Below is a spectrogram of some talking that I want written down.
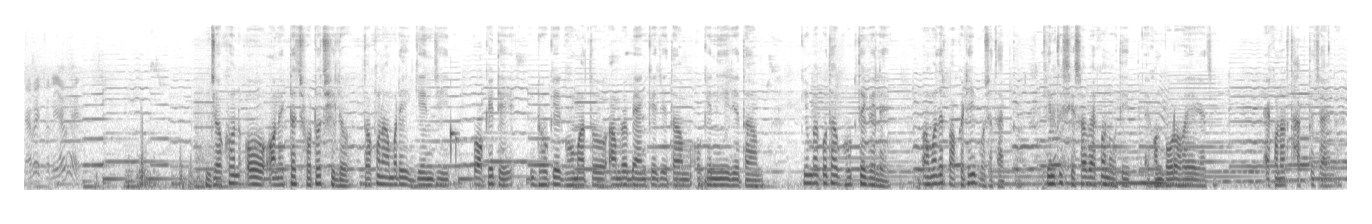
যাবে চলে যাবে? যখন ও অনেকটা ছোট ছিল তখন আমার এই গেঞ্জি পকেটে ঢুকে ঘুমাতো, আমরা ব্যাংকে যেতাম, ওকে নিয়ে যেতাম, কিংবা কোথাও ঘুরতে গেলে আমাদের পকেটেই বসে থাকতো। কিন্তু সেসব এখন অতীত, এখন বড় হয়ে গেছে। এখন আর থাকতে চায় না।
